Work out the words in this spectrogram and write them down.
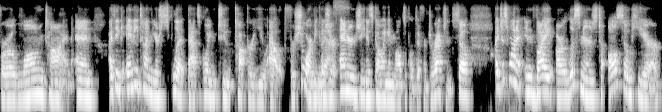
for a long time. And I think anytime you're split, that's going to tucker you out for sure because yes. your energy is going in multiple different directions. So I just want to invite our listeners to also hear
